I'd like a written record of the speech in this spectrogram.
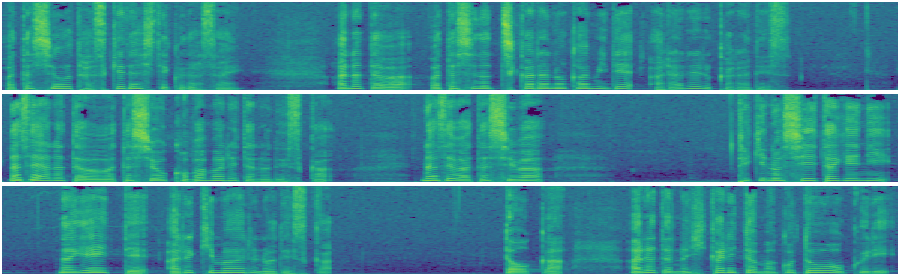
私を助け出してください。あなたは私の力の神であられるからです。なぜあなたは私を拒まれたのですか？なぜ私は敵の虐げに嘆いて歩き回るのですか？どうかあなたの光と誠を送り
